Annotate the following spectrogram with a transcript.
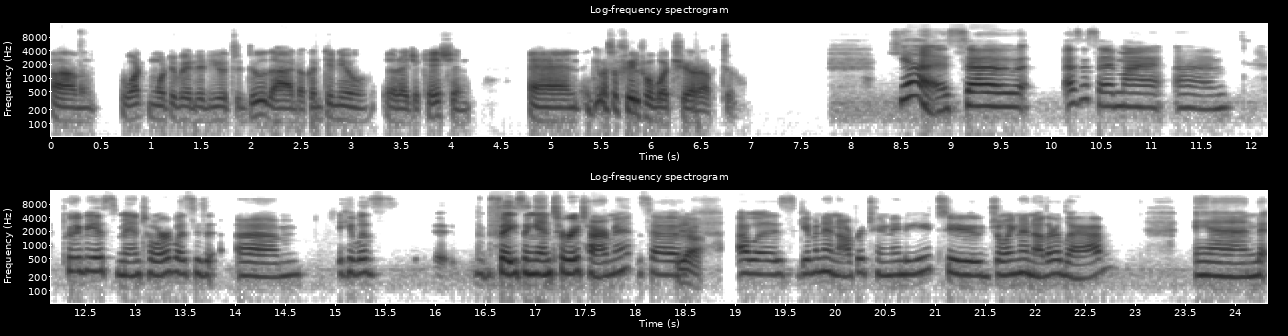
Um, what motivated you to do that or continue your education? And give us a feel for what you're up to. Yeah. So, as I said, my um, previous mentor was his, um, he was phasing into retirement. So, Yeah. I was given an opportunity to join another lab and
